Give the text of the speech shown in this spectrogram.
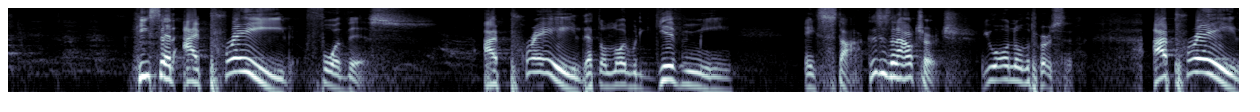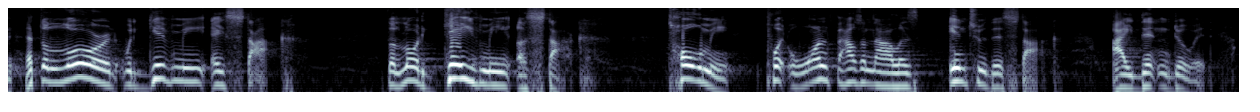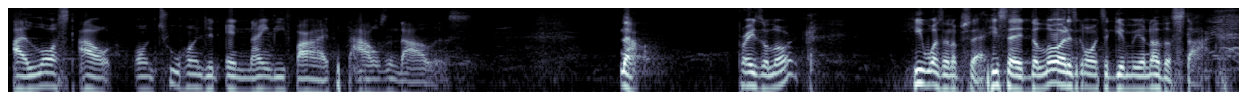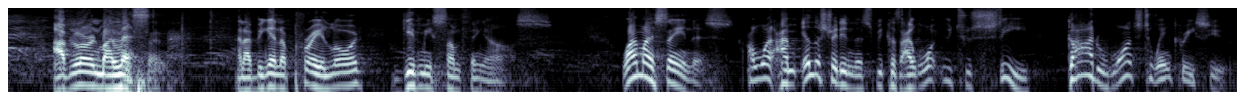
He said, I prayed for this. I prayed that the Lord would give me a stock. This is in our church. You all know the person. I prayed that the Lord would give me a stock. The Lord gave me a stock, told me, put $1,000 into this stock. I didn't do it. I lost out on $295,000. Now, Praise the Lord. He wasn't upset. He said, The Lord is going to give me another stock. I've learned my lesson. And I began to pray, Lord, give me something else. Why am I saying this? I want, I'm illustrating this because I want you to see God wants to increase you.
